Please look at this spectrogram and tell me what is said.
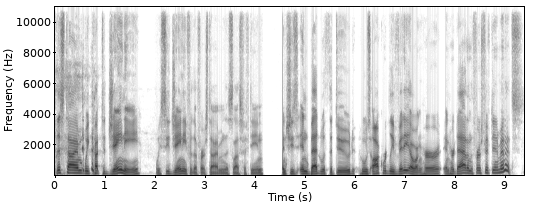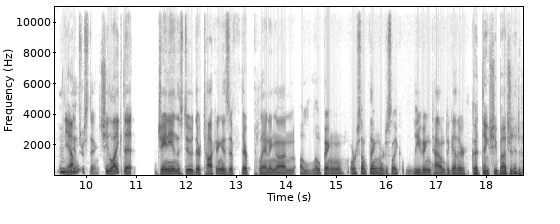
This time we cut to Janie. We see Janie for the first time in this last fifteen, and she's in bed with the dude who was awkwardly videoing her and her dad in the first fifteen minutes. Yeah. Interesting. she liked it. Janie and this dude, they're talking as if they're planning on eloping or something, or just like leaving town together. Good thing she budgeted.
